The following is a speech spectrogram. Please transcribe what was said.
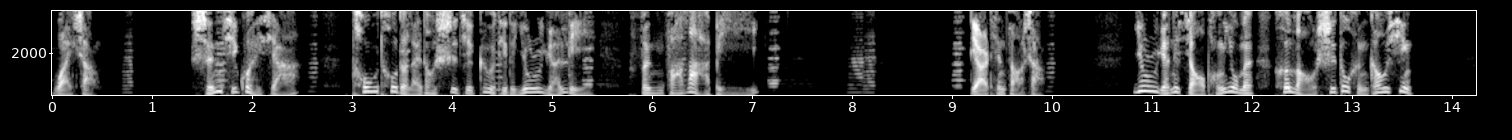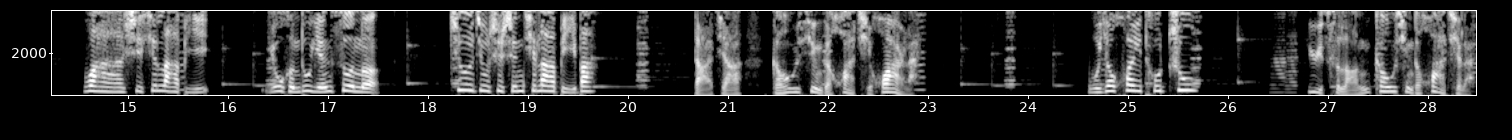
晚上，神奇怪侠偷偷的来到世界各地的幼儿园里分发蜡笔。第二天早上，幼儿园的小朋友们和老师都很高兴。哇，是新蜡笔，有很多颜色呢，这就是神奇蜡笔吧？大家高兴的画起画来。我要画一头猪，御次郎高兴的画起来。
